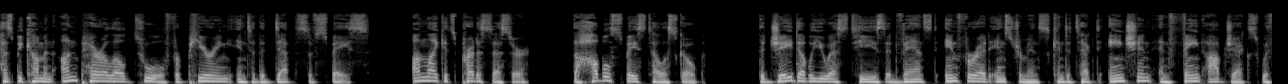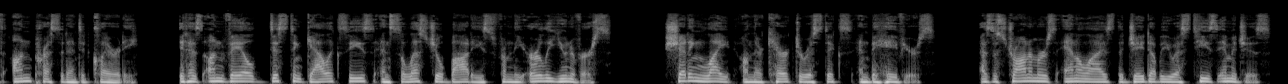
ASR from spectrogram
has become an unparalleled tool for peering into the depths of space. Unlike its predecessor, the Hubble Space Telescope, the JWST's advanced infrared instruments can detect ancient and faint objects with unprecedented clarity. It has unveiled distant galaxies and celestial bodies from the early universe, shedding light on their characteristics and behaviors. As astronomers analyze the JWST's images,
